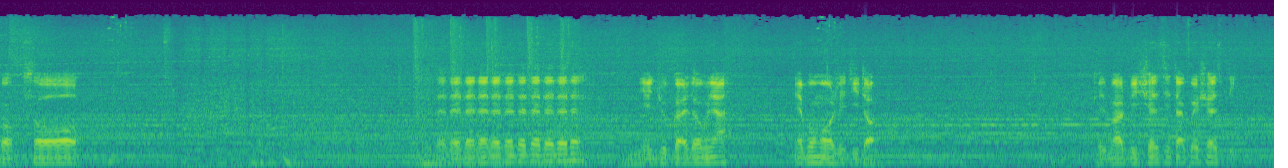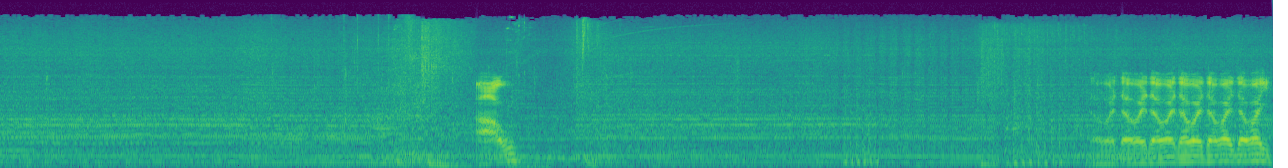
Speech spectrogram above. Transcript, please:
Kokso. Neďukaj do mňa. Nepomôže ti to. Keď máš byť šestý, tak bude šestý. Au. Давай, давай, давай, давай, давай, давай.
